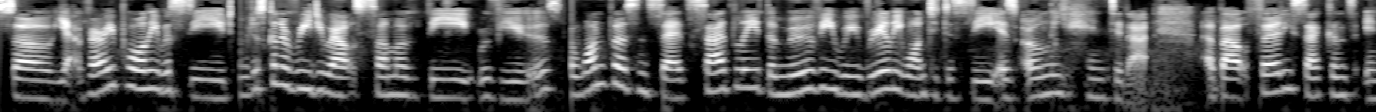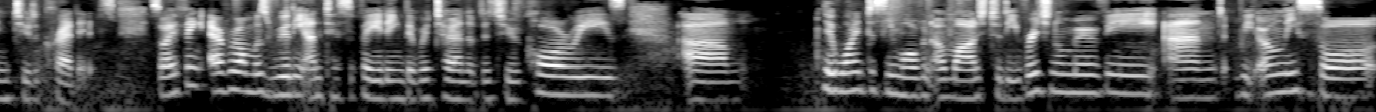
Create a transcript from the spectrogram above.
So, yeah, very poorly received. I'm just going to read you out some of the reviews. One person said, Sadly, the movie we really wanted to see is only hinted at about 30 seconds into the credits. So, I think everyone was really anticipating the return of the two Coreys. Um, they wanted to see more of an homage to the original movie, and we only saw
